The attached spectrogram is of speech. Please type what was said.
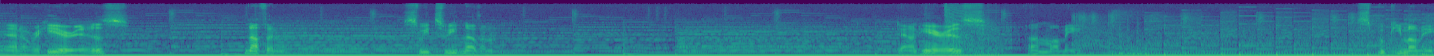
And over here is... nothing. Sweet, sweet nothing. Down here is a mummy. Spooky mummy.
